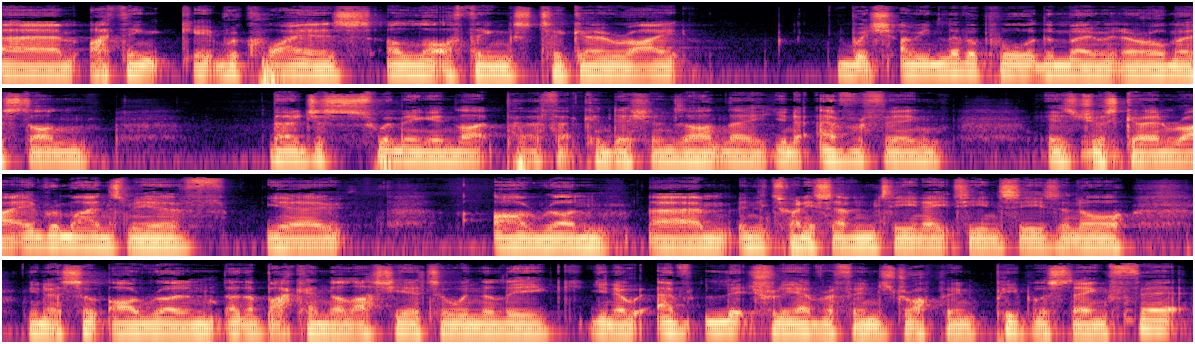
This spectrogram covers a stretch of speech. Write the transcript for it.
um, I think it requires a lot of things to go right. Which I mean, Liverpool at the moment are almost on. They're just swimming in like perfect conditions, aren't they? You know, everything is just going right. It reminds me of you know our run um, in the 2017-18 season, or you know, so our run at the back end of last year to win the league. You know, ev- literally everything's dropping. People are staying fit.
